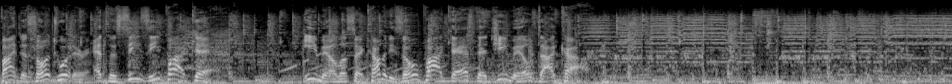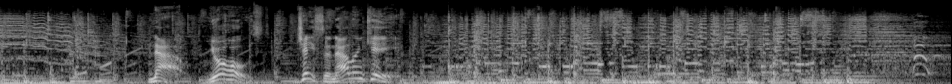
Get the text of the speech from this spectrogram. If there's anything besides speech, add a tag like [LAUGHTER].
Find us on Twitter at the CZ Podcast. Email us at comedyzonepodcast at gmail.com. Now, your host, Jason Allen King.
